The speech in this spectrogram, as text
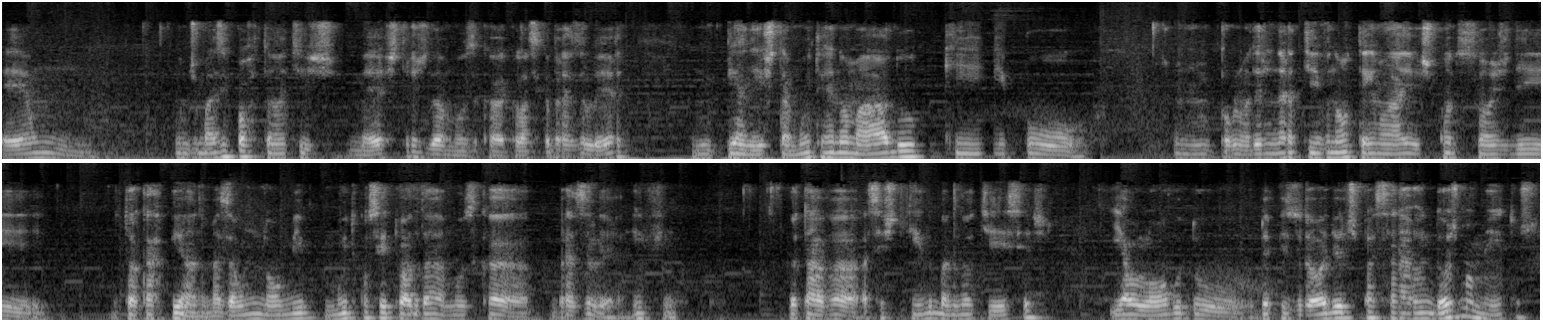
é um, um dos mais importantes mestres da música clássica brasileira, um pianista muito renomado que, por um problema degenerativo, não tem mais condições de, de tocar piano, mas é um nome muito conceituado da música brasileira. Enfim, eu estava assistindo Band Notícias e ao longo do, do episódio eles passaram em dois momentos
